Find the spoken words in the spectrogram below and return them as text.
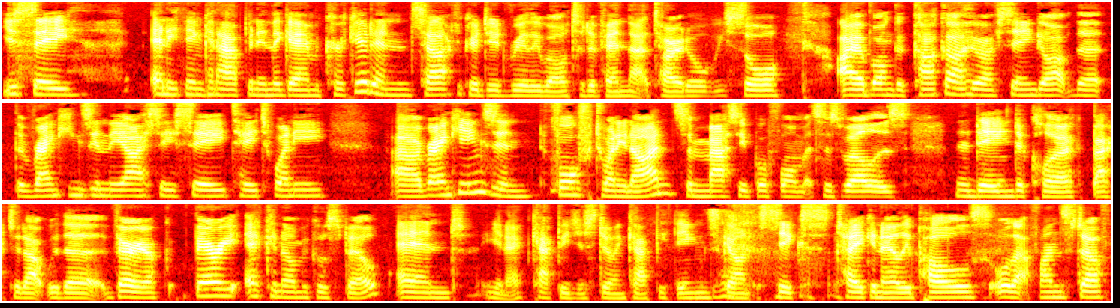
you see anything can happen in the game of cricket, and South Africa did really well to defend that total. We saw Ayabonga Khaka, who I've seen go up the, the rankings in the ICC T20 uh, rankings, and four for 29, some massive performance, as well as Nadine de Klerk backed it up with a very, very economical spell. And, you know, Cappy just doing Cappy things, going at six, taking early poles, all that fun stuff.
